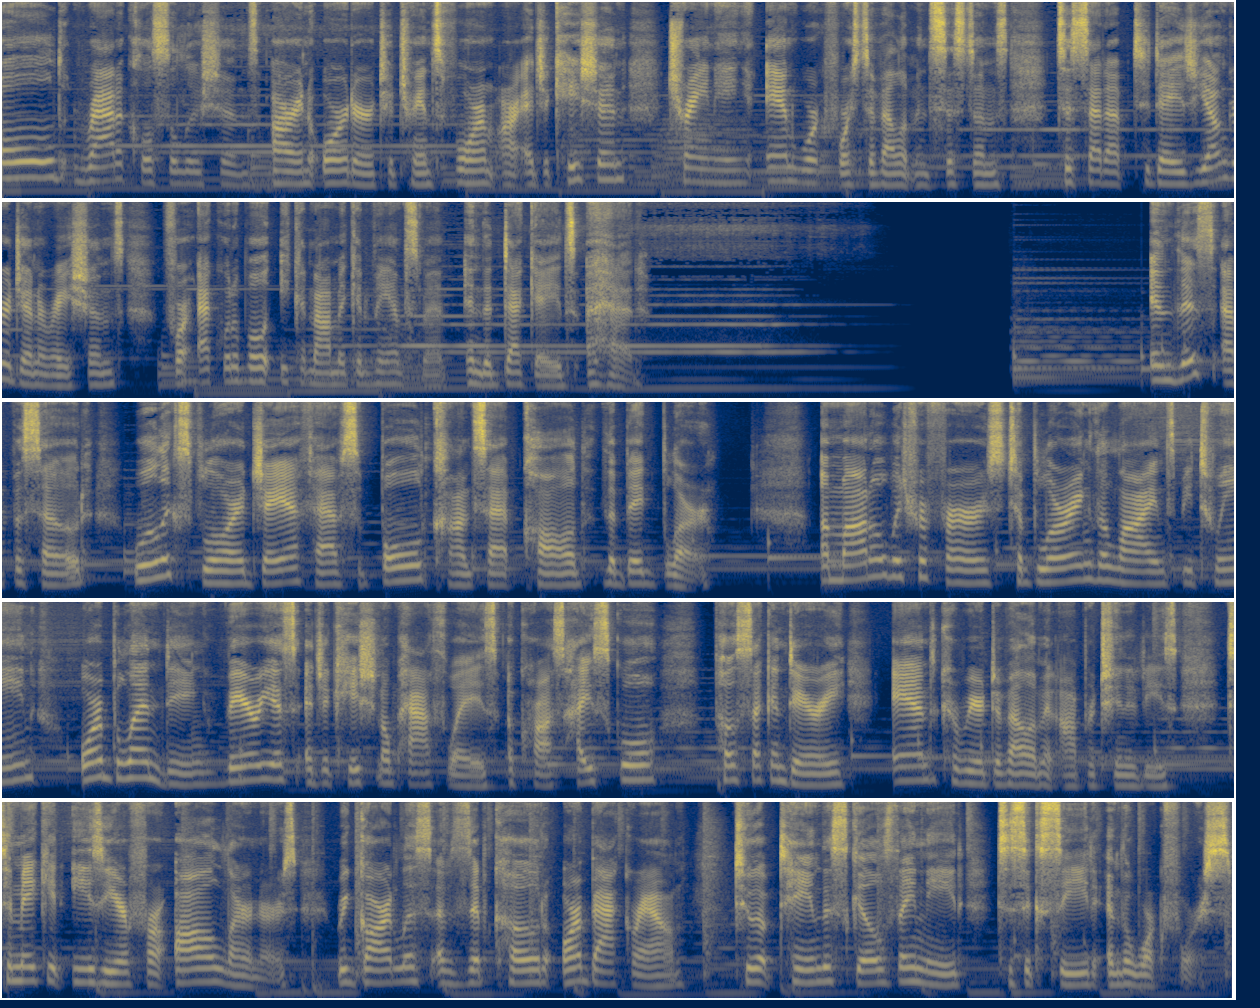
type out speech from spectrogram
Bold, radical solutions are in order to transform our education, training, and workforce development systems to set up today's younger generations for equitable economic advancement in the decades ahead. In this episode, we'll explore JFF's bold concept called the Big Blur, a model which refers to blurring the lines between or blending various educational pathways across high school, post secondary, and career development opportunities to make it easier for all learners, regardless of zip code or background, to obtain the skills they need to succeed in the workforce.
